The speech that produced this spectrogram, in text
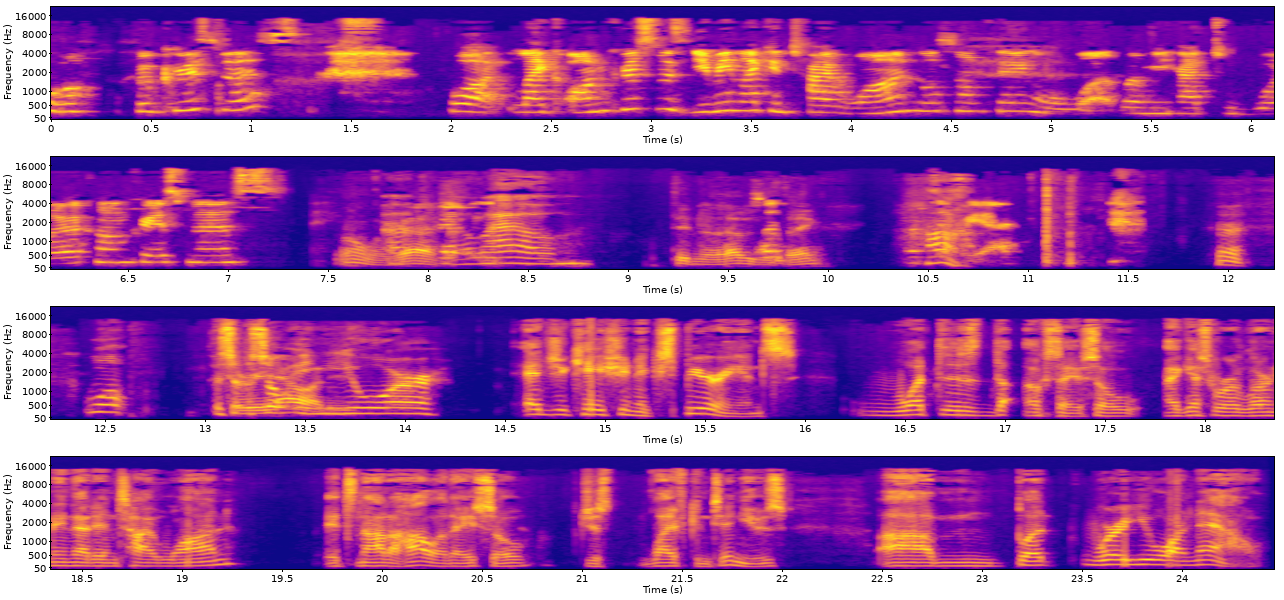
for, for Christmas. What, like on Christmas? You mean like in Taiwan or something? Or what? When we had to work on Christmas? Oh my Oh, gosh. wow. Didn't know that was a thing. What's Huh. that? Well, so, so in your education experience, what does the, okay? So I guess we're learning that in Taiwan, it's not a holiday, so just life continues. Um, but where you are now,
